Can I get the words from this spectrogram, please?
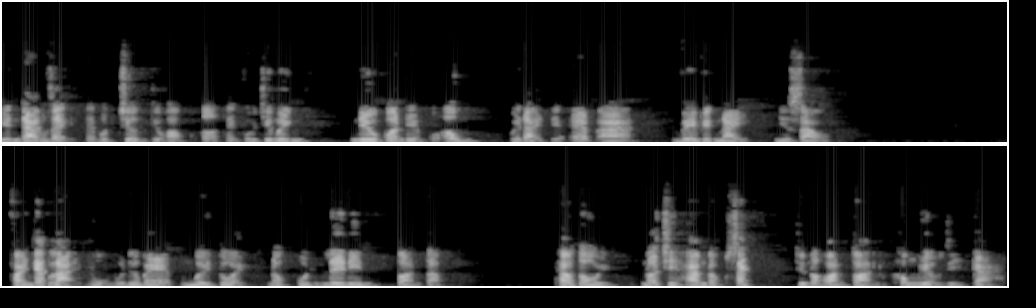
hiện đang dạy tại một trường tiểu học ở thành phố Hồ Chí Minh nêu quan điểm của ông với đài tiếng FA về việc này như sau. Phải nhắc lại vụ một đứa bé 10 tuổi đọc cuốn Lenin toàn tập. Theo tôi, nó chỉ ham đọc sách chứ nó hoàn toàn không hiểu gì cả.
